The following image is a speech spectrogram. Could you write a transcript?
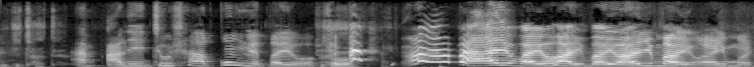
이제 자자. 아, 아니 주사 꼭 해봐요. 주사. 아이 봐요, 아이 봐요, 아이 봐요, 아이 봐요.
